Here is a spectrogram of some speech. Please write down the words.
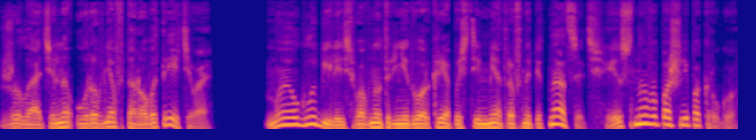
желательно уровня второго-третьего. Мы углубились во внутренний двор крепости метров на пятнадцать и снова пошли по кругу.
